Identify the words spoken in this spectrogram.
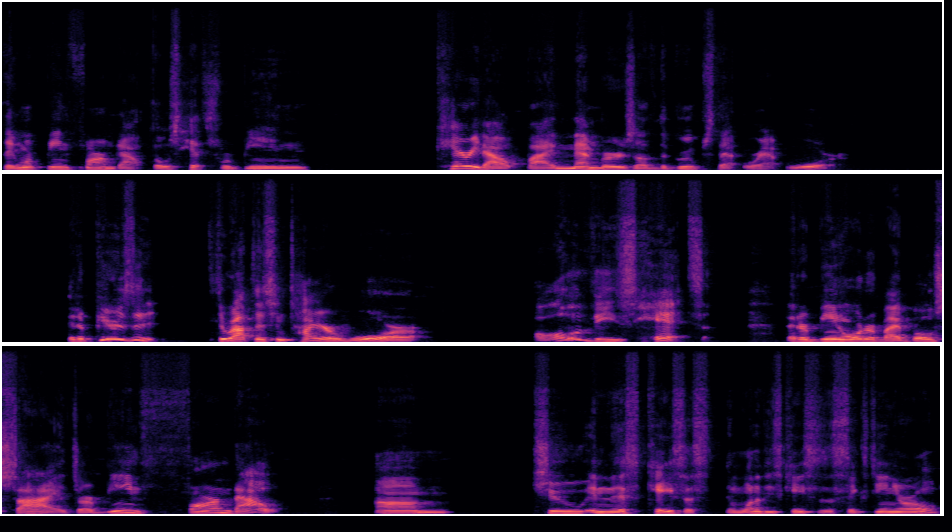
They weren't being farmed out. Those hits were being carried out by members of the groups that were at war. It appears that throughout this entire war, all of these hits that are being ordered by both sides are being farmed out um, to, in this case, in one of these cases, a 16 year old.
